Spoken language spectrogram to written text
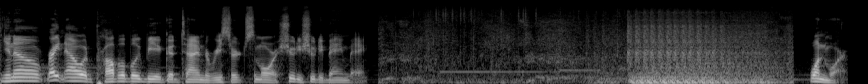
You know, right now would probably be a good time to research some more shooty shooty bang bang. One more.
